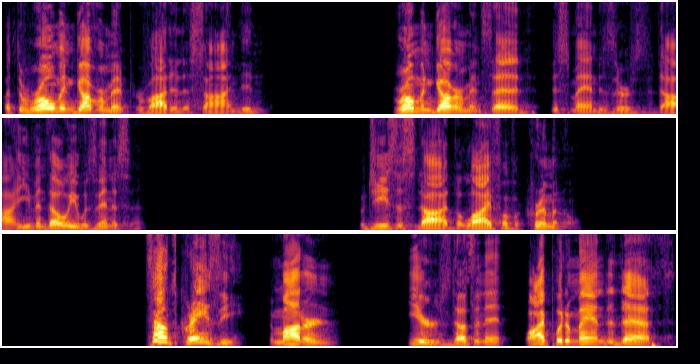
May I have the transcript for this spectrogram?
But the Roman government provided a sign, didn't it? The Roman government said, This man deserves to die, even though he was innocent. Jesus died the life of a criminal. Sounds crazy to modern ears, doesn't it? Why put a man to death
